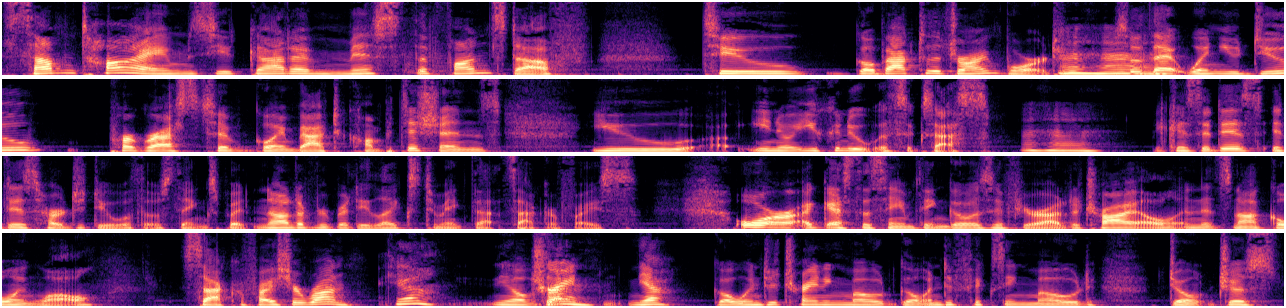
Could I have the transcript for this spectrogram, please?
sometimes you got to miss the fun stuff to go back to the drawing board so mm-hmm. that when you do progress to going back to competitions, you uh, you know you can do it with success because it is it is hard to deal with those things. But not everybody likes to make that sacrifice. Or I guess the same thing goes if you're at a trial and it's not going well, sacrifice your run. Yeah. You know, Train. that- yeah, go into training mode, go into fixing mode. Don't just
